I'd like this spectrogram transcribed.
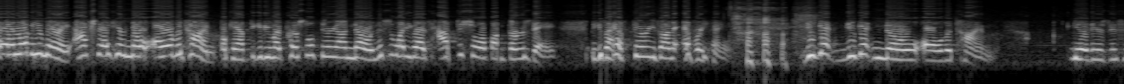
Oh, I love you, Mary. Actually, I hear no all the time. Okay, I have to give you my personal theory on no, and this is why you guys have to show up on Thursday because I have theories on everything. you get you get no all the time you know, there's this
